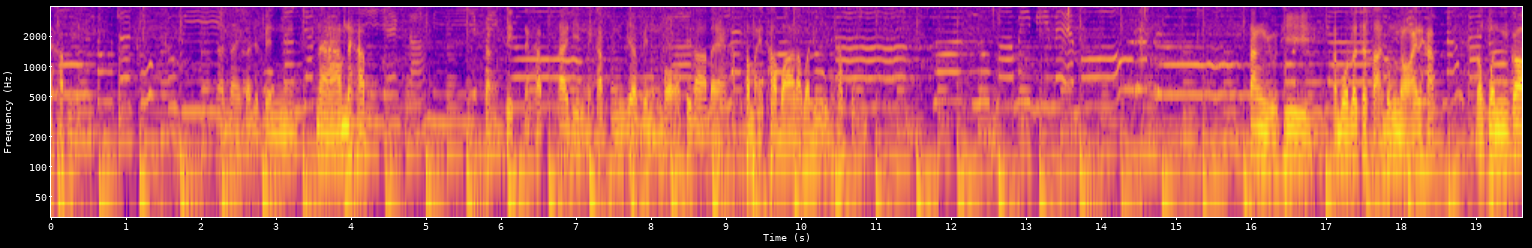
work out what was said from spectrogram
นะครับนี่านในก็จะเป็นน้ำนะครับศักดิ์สิทธิ์นะครับ ใต้ดินนะครับ อันนี้จะเป็นบ่อศิลาแรงครับ สมัยทาวาราวดีนะครับผมตั้งอยู่ที่ตำบลรัชสารดงน้อยนะครับบางคนก็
